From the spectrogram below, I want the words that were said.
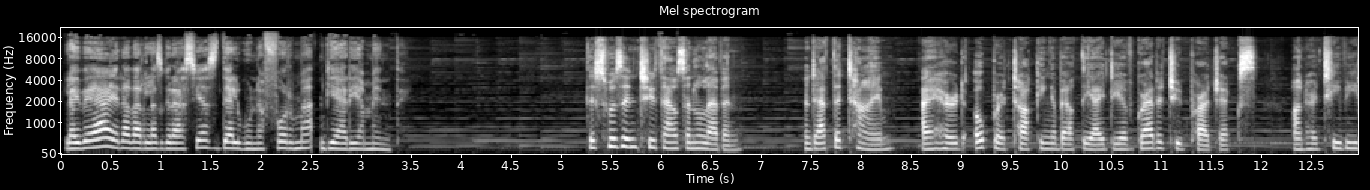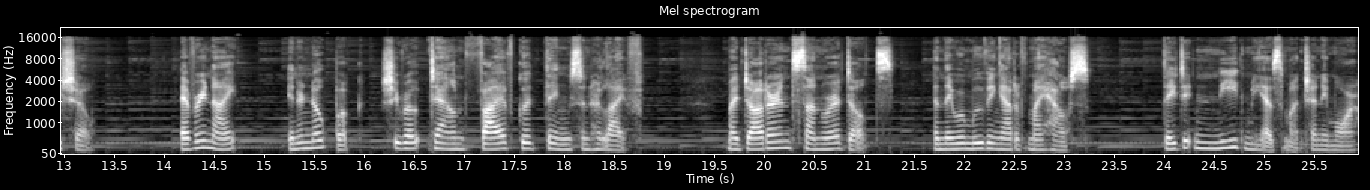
La idea era dar las gracias de alguna forma diariamente. This was in 2011, and at the time, I heard Oprah talking about the idea of gratitude projects on her TV show. Every night, in a notebook, she wrote down five good things in her life. My daughter and son were adults, and they were moving out of my house. They didn't need me as much anymore,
